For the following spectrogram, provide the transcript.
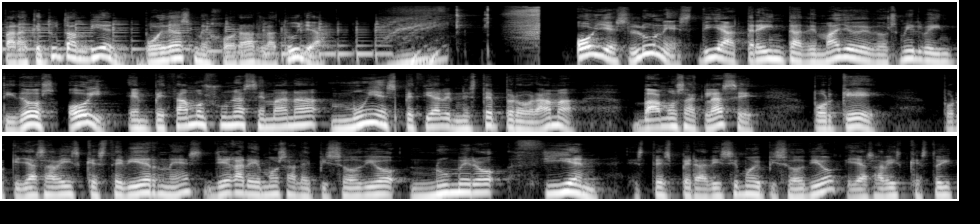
para que tú también puedas mejorar la tuya. Hoy es lunes, día 30 de mayo de 2022. Hoy empezamos una semana muy especial en este programa. Vamos a clase. ¿Por qué? Porque ya sabéis que este viernes llegaremos al episodio número 100, este esperadísimo episodio que ya sabéis que estoy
